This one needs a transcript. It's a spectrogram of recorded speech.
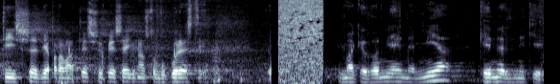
τις διαπραγματεύσεις οι οποίες έγιναν στο Βουκουρέστι. Η Μακεδονία είναι μία και είναι ελληνική.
